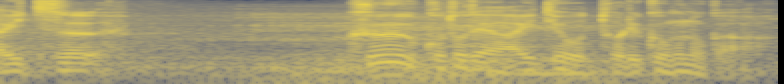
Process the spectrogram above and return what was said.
あいつ食うことで相手を取り込むのか？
